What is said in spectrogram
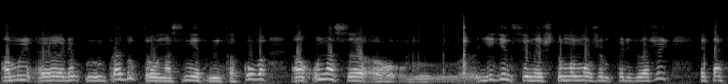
А мы, продукта у нас нет никакого, у нас единственное, что мы можем предложить, это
